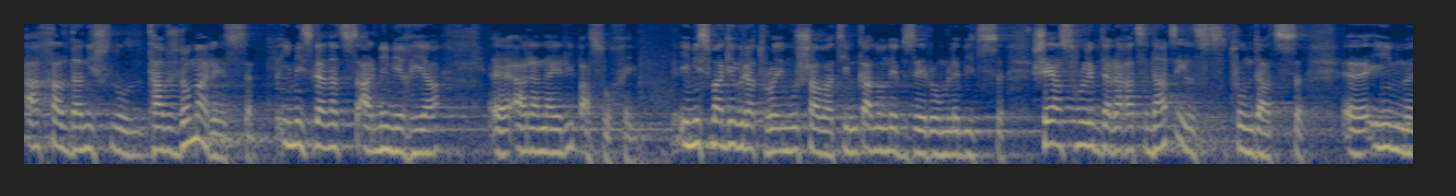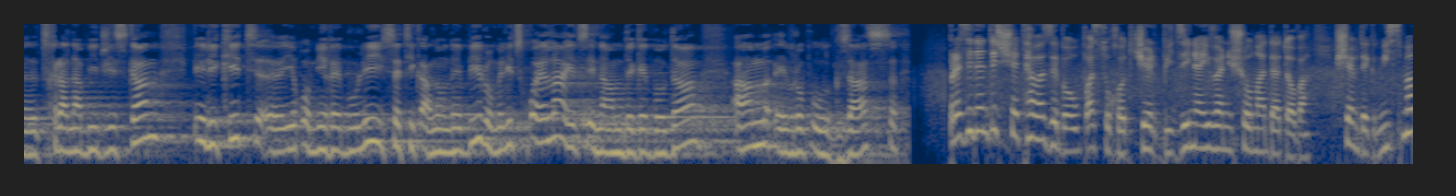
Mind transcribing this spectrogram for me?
ახალ დანიშნულ თავმჯდომარეს. იმისგანაც არ მიმიღია არანაირი პასუხი. იმის მაგივრად რომ იმუშავათ იმ კანონებზე რომლებიც შეასრულებდა რაღაც ნაწილს თუნდაც იმ ცხრანაბიჯისგან პირიქით იყო მიღებული ისეთი კანონები რომელიც ყველა ეწინააღმდეგებოდა ამ ევროპულ გზას პრეზიდენტის შეთავაზება უპასუხოდ ჯერ ბიძინა ივანიშვილმა დატოვა, შემდეგ მისმა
